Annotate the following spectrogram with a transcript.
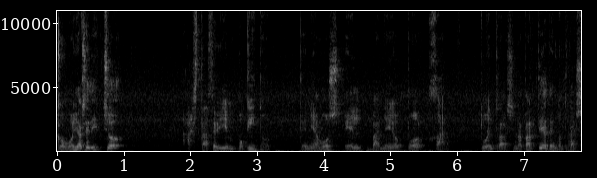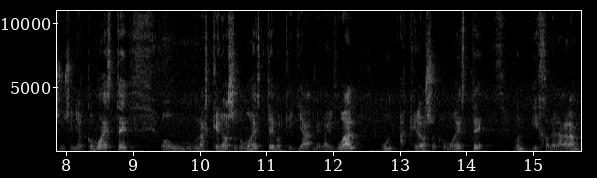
Como ya os he dicho, hasta hace bien poquito teníamos el baneo por hard. Tú entrabas en una partida, te encontrabas un señor como este, o un asqueroso como este, porque ya me da igual, un asqueroso como este, un hijo de la Gran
